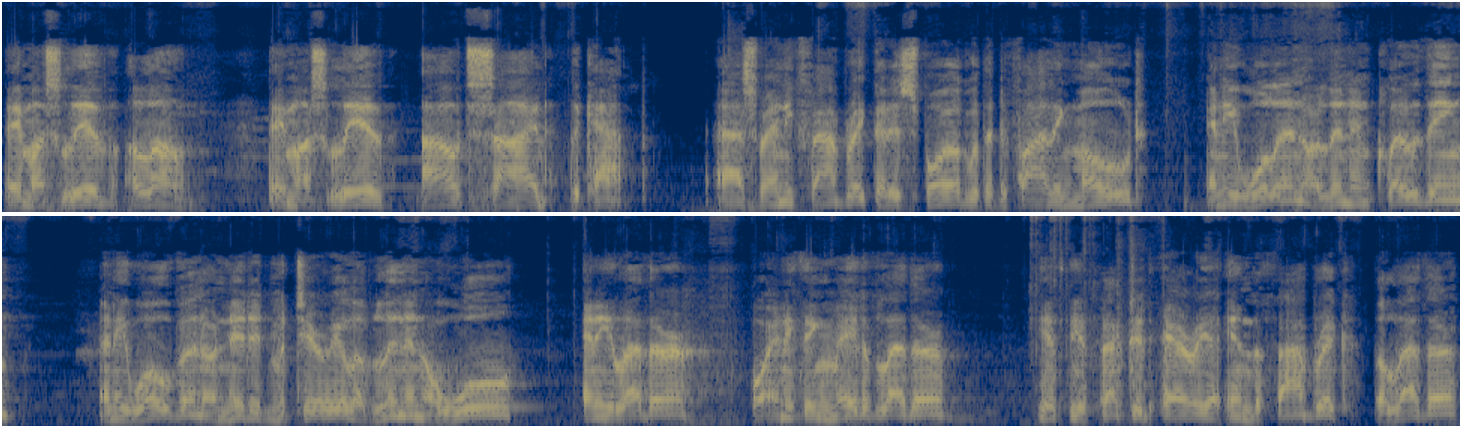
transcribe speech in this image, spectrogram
They must live alone. They must live outside the camp. As for any fabric that is spoiled with a defiling mold, any woolen or linen clothing, any woven or knitted material of linen or wool, any leather, or anything made of leather, if the affected area in the fabric, the leather,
